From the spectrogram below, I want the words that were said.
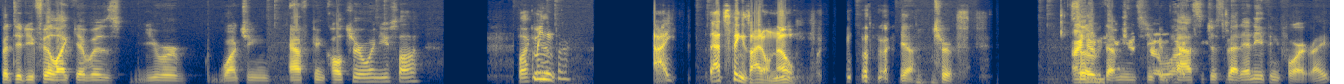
But did you feel like it was you were watching African culture when you saw Black I mean, Panther? I that's the thing is I don't know. yeah, true. So that means you can pass just about anything for it, right?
